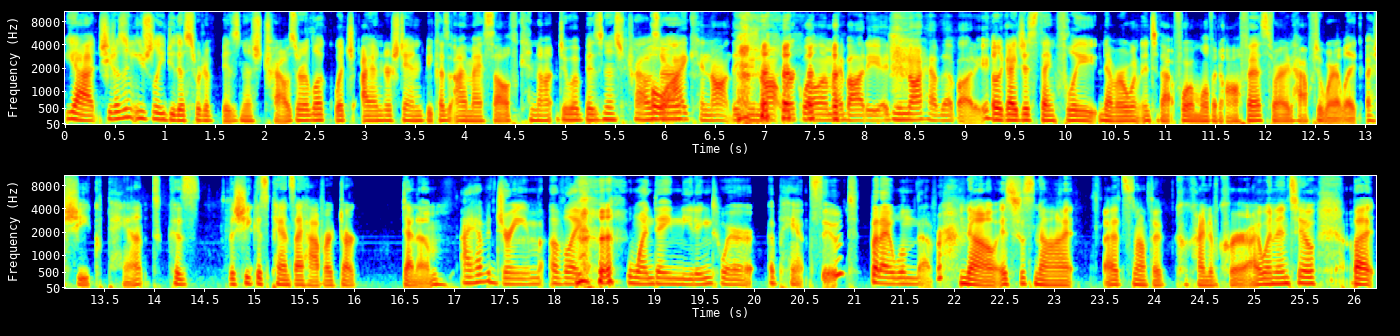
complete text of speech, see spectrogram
yeah, she doesn't usually do this sort of business trouser look, which I understand because I myself cannot do a business trouser. Oh, I cannot. They do not work well on my body. I do not have that body. like I just thankfully never went into that formal of an office where I'd have to wear like a chic pant because the chicest pants I have are dark denim. I have a dream of like one day needing to wear a pantsuit, but I will never. No, it's just not. That's not the kind of career I went into. But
